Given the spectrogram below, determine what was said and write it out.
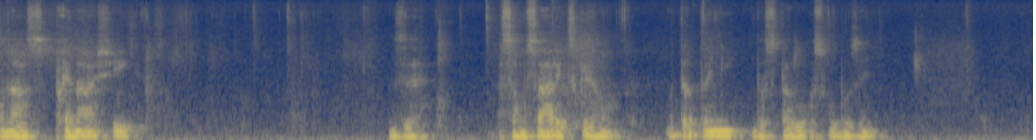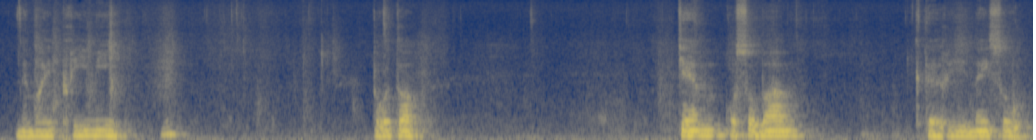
co nás přenáší ze samsárického utrpení do stavu osvobození. Nemají přímý. Proto těm osobám, kteří nejsou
